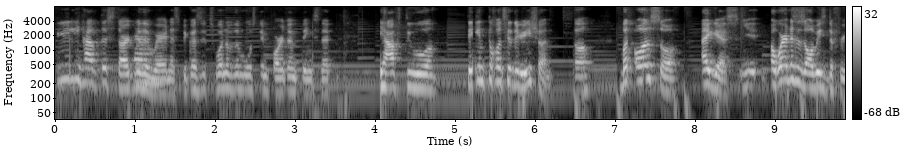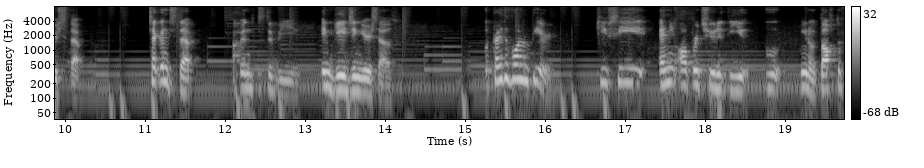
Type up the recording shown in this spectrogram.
You really have to start with awareness because it's one of the most important things that you have to take into consideration. So, but also, I guess, you, awareness is always the first step. Second step happens to be engaging yourself. So try to volunteer. If you see any opportunity to, you know, talk to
